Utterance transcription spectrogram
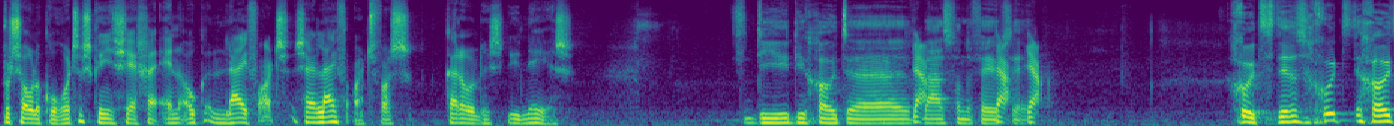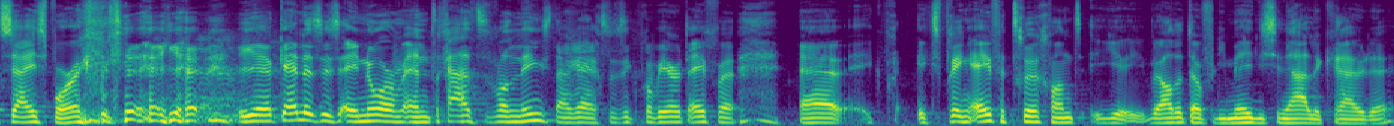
persoonlijke hortus, kun je zeggen. En ook een lijfarts. Zijn lijfarts was Carolus Linnaeus. Die, die grote ja. baas van de VOC. Ja, ja. Goed, dit is een goed, groot zijspoor. je, je, kennis is enorm en het gaat van links naar rechts. Dus ik probeer het even. Uh, ik, spring even terug, want je, we hadden het over die medicinale kruiden.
